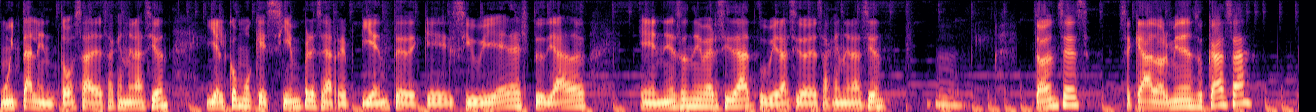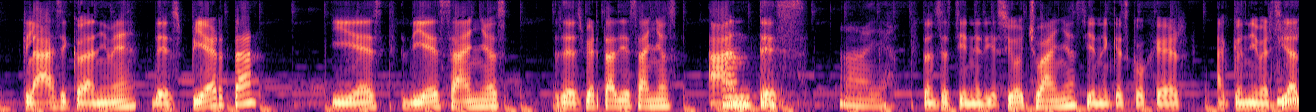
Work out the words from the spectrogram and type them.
muy talentosa de esa generación y él como que siempre se arrepiente de que si hubiera estudiado en esa universidad hubiera sido de esa generación Mm. entonces se queda dormida en su casa clásico de anime despierta y es 10 años se despierta 10 años antes. Ah, ya. Entonces tiene 18 años, tiene que escoger a qué universidad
